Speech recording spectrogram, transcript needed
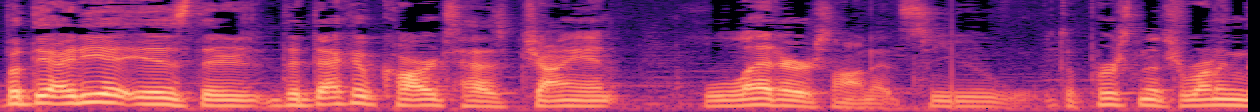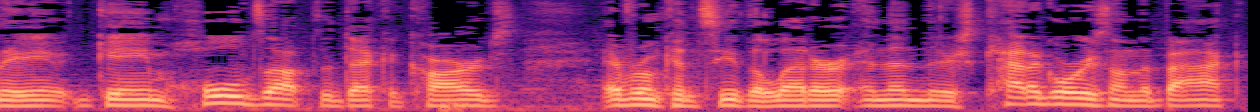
But the idea is the deck of cards has giant letters on it. So you, the person that's running the game holds up the deck of cards. Everyone can see the letter, and then there's categories on the back.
